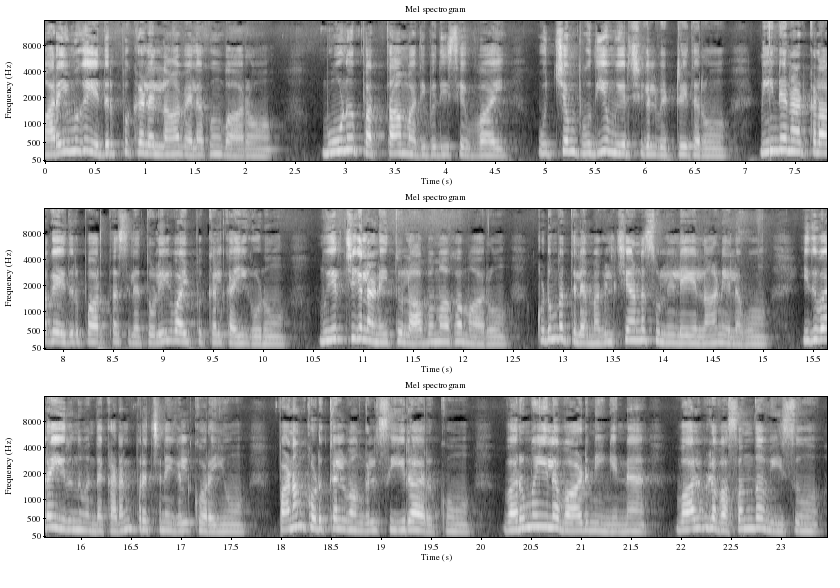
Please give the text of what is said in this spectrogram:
மறைமுக எதிர்ப்புகள் எல்லாம் விலகும் வாரம். மூணு பத்தாம் அதிபதி செவ்வாய் உச்சம் புதிய முயற்சிகள் வெற்றி தரும். நீண்ட நாட்களாக எதிர்பார்த்த சில தொழில் வாய்ப்புகள் கைகூடும். முயற்சிகள் அனைத்தும் லாபமாக மாறும். குடும்பத்தில் மகிழ்ச்சியான சூழ்நிலையெல்லாம் நிலவும். இதுவரை இருந்து வந்த கடன் பிரச்சனைகள் குறையும். பணம் கொடுக்கல் வாங்கல் சீராக இருக்கும். வறுமையில் வாடுனீங்கன்னா வாழ்வில் வசந்தம் வீசும்.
